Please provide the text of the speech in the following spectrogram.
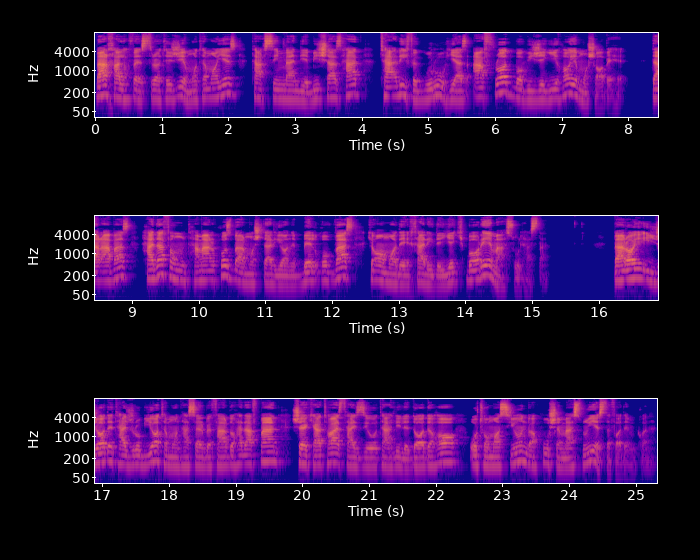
برخلاف استراتژی متمایز تقسیم بندی بیش از حد تعریف گروهی از افراد با ویژگی های مشابهه. در عوض هدف اون تمرکز بر مشتریان بالقوه است که آماده خرید یک باره محصول هستند. برای ایجاد تجربیات منحصر به فرد و هدفمند شرکت ها از تجزیه و تحلیل داده ها، اتوماسیون و هوش مصنوعی استفاده می کنند.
